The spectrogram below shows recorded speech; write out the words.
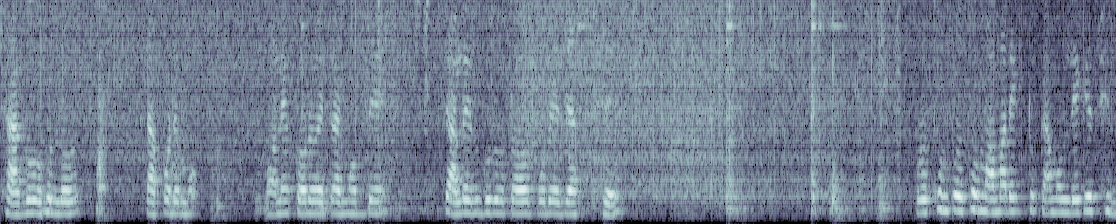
শাকও হলো, তারপরে মনে করো এটার মধ্যে চালের গুঁড়োটাও পড়ে যাচ্ছে। প্রথম প্রথম আমার একটু কেমন লেগেছিল।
